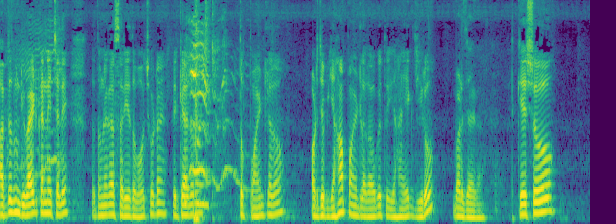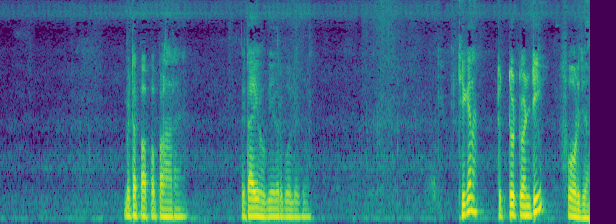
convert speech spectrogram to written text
अब जब तुम डिवाइड करने चले तो तुमने कहा सर ये तो बहुत छोटा है फिर क्या करो? तो पॉइंट लगाओ और जब यहाँ पॉइंट लगाओगे तो यहाँ एक ज़ीरो बढ़ जाएगा। तो केशो बेटा पापा पढ़ा रहे हैं। पिटाई होगी अगर बोले तो। ठीक है ना? तो ट्वेंटी फोर जा।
